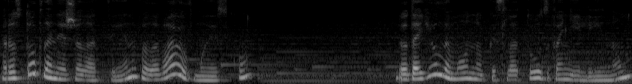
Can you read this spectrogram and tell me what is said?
Розтоплений желатин виливаю в миску, додаю лимонну кислоту з ваніліном,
